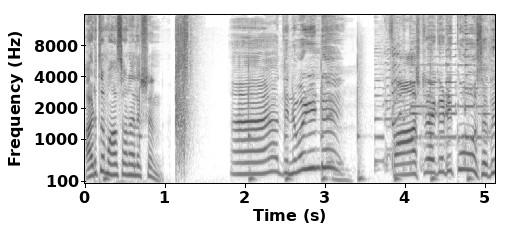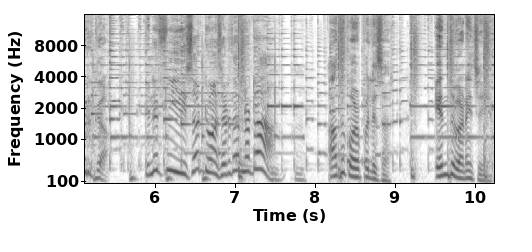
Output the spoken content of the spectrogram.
അടുത്ത മാസമാണ് ഇലക്ഷൻ ആ, അതിന് വഴിയുണ്ട്. ഫാസ്റ്റ് ട്രാക്ക് ആയിട്ട് കോഴ്സ് തീർക്കുക പിന്നെ ഫീസ് അഡ്വാൻസ് ആയിട്ട് തരണട്ടാ അത് കുഴപ്പമില്ല സാർ എന്ത് വേണേ ചെയ്യാം.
